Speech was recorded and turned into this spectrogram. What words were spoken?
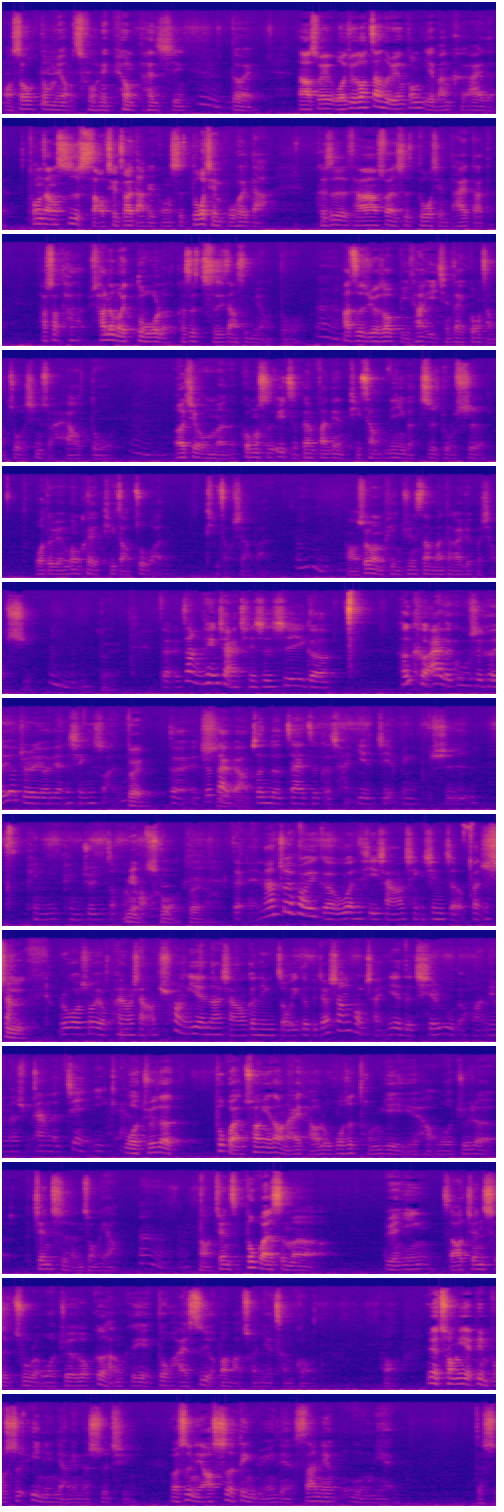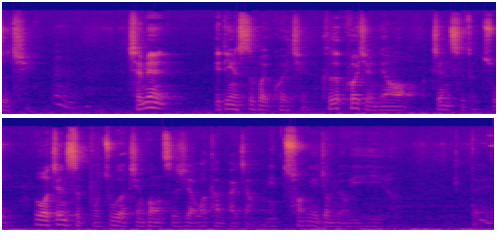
我说都没有错，你不用担心。嗯，对。那所以我就说这样的员工也蛮可爱的，通常是少钱才会打给公司，多钱不会打。可是他算是多钱打一打的，他说他他认为多了，可是实际上是没有多。嗯，他只是觉得说比他以前在工厂做薪水还要多。嗯，而且我们公司一直跟饭店提倡另一个制度是，我的员工可以提早做完，提早下班。嗯，好，所以我们平均上班大概六个小时。嗯，对，对，这样听起来其实是一个。很可爱的故事，可是又觉得有点心酸。对对，就代表真的在这个产业界并不是平平均怎么好。没有错，对啊。对，那最后一个问题，想要请新者分享。是。如果说有朋友想要创业呢，想要跟您走一个比较相同产业的切入的话，你有没有什么样的建议给？我觉得不管创业到哪一条路，或是同业也好，我觉得坚持很重要。嗯。好，坚持，不管什么原因，只要坚持住了，我觉得说各行各业都还是有办法创业成功。好。因为创业并不是一年两年的事情，而是你要设定远一点，三年五年的事情。嗯，前面一定是会亏钱，可是亏钱你要坚持得住。如果坚持不住的情况之下，我坦白讲，你创业就没有意义了。对。嗯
